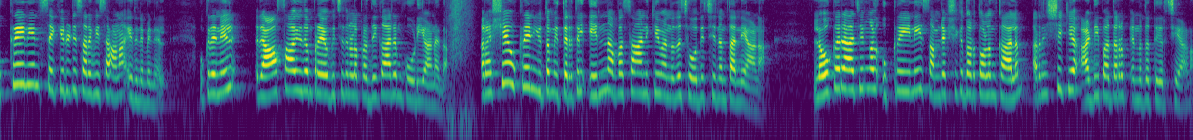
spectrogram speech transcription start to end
ഉക്രൈനിയൻ സെക്യൂരിറ്റി സർവീസാണ് ഇതിന് പിന്നിൽ. ഉക്രൈനിൽ രാസായുധം പ്രയോഗിച്ചതിനുള്ള പ്രതികാരം കൂടിയാണിത്. റഷ്യ ഉക്രൈൻ യുദ്ധം ഇത്തരത്തിൽ എന്ന് അവസാനിക്കുമെന്നത് ചോദ്യചിഹ്നം തന്നെയാണ്. ലോകരാജ്യങ്ങൾ ഉക്രൈനെ സംരക്ഷിക്കുന്നിടത്തോളം കാലം റഷ്യയ്ക്ക് അടിപതറും എന്നത് തീർച്ചയാണ്.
